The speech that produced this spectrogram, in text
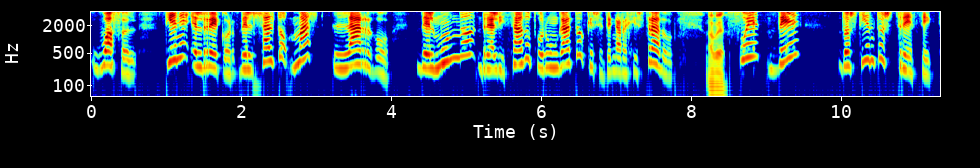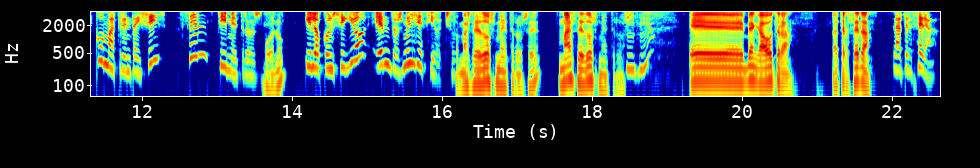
Waffle. Tiene el récord del salto más largo del mundo realizado por un gato que se tenga registrado. A ver. Fue de 213,36 centímetros Bueno, y lo consiguió en 2018. son más de dos metros, ¿eh? Más de dos metros. Eh, venga, otra. La tercera. La tercera,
